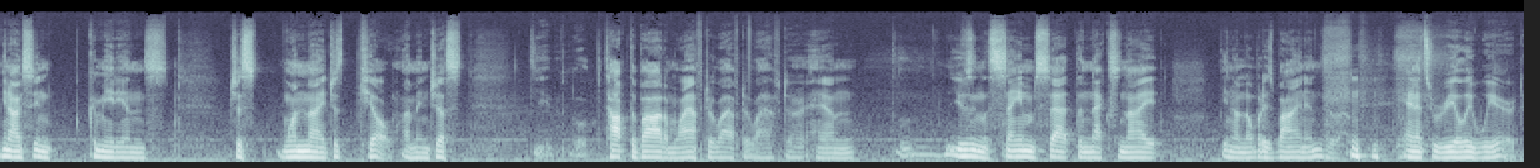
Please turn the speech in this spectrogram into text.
you know, I've seen comedians just one night just kill. I mean, just top to bottom, laughter, laughter, laughter, and using the same set the next night. You know, nobody's buying into it, and it's really weird.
